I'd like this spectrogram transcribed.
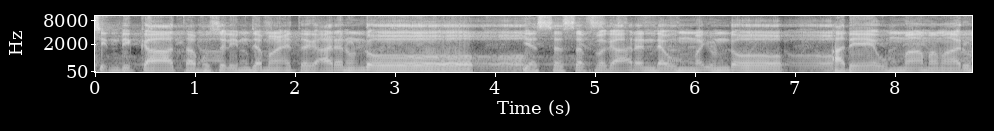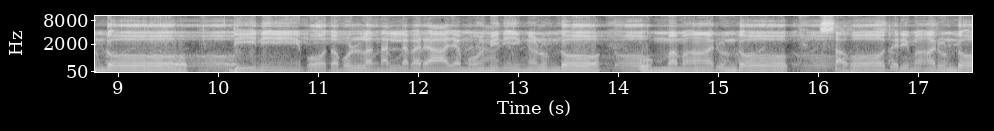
ചിന്തിക്കാത്ത മുസ്ലിം ജമാഅത്തുകാരനുണ്ടോ? എസ് എസ് എഫ് കാരന്റെ ഉമ്മയുണ്ടോ? അതേ ഉമ്മാമ്മമാരുണ്ടോ? ദീനീ ബോധമുള്ള നല്ലവരായ മോമിനീങ്ങളുണ്ടോ? ഉമ്മമാരുണ്ടോ? സഹോദരിമാരുണ്ടോ?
